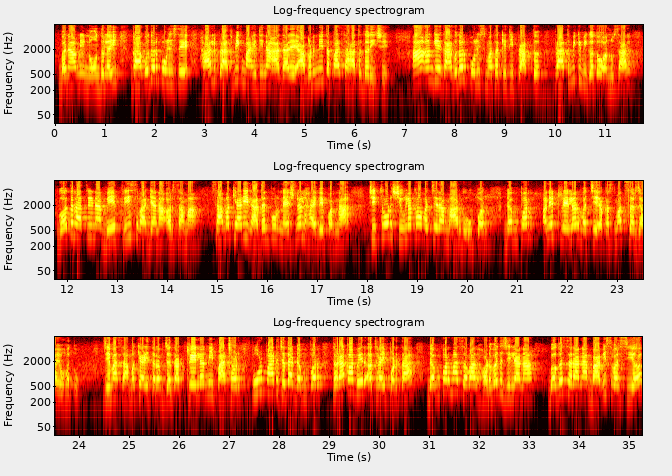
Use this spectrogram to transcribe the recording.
બનાવની નોંધ લઈ ગાગોદર પોલીસે હાલ પ્રાથમિક માહિતીના આધારે આગળની તપાસ હાથ ધરી છે. આ અંગે ગાગોદર પોલીસ મથકેથી પ્રાપ્ત પ્રાથમિક વિગતો અનુસાર ગત રાત્રિના બે ત્રીસ વાગ્યાના અરસામાં સામખિયાળી રાધનપુર નેશનલ હાઈવે પરના ચિત્રોડ શિવલખા વચ્ચેના માર્ગ ઉપર ડમ્પર અને ટ્રેલર વચ્ચે અકસ્માત સર્જાયો હતો, જેમાં સામખિયાળી તરફ જતા ટ્રેલરની પાછળ પૂરપાટ જતા ડમ્પર ધડાકાભેર અથડાઈ પડતા ડમ્પરમાં સવાર હળવદ જિલ્લાના બગસરાના બાવીસ વર્ષીય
